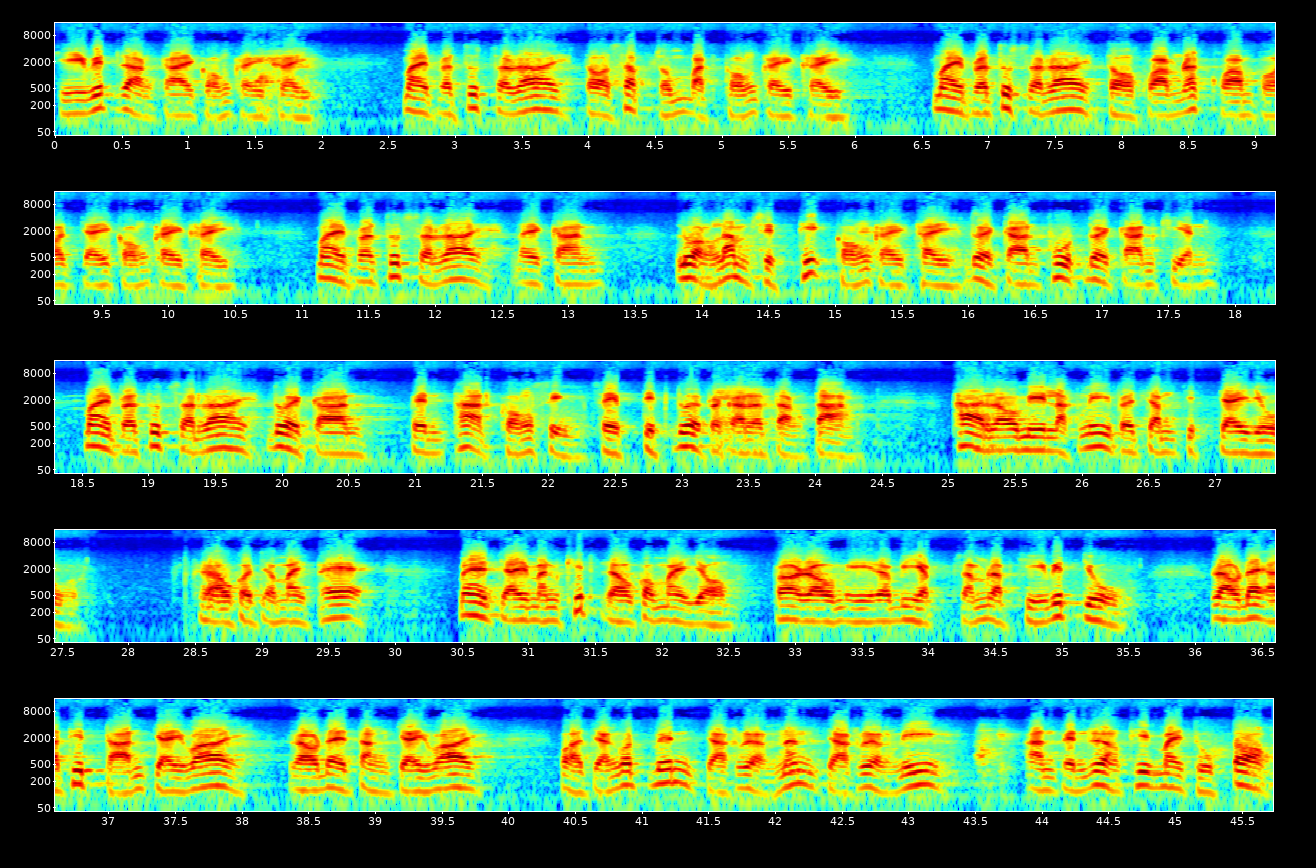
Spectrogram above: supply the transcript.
ชีวิตร่างกายของใครๆ ไม่ประทุษร้ายต่อทรัพย์สมบัติของใครๆ ไม่ประทุษร้ายต่อความรักความพอใจของใครๆ ไม่ประทุษร้ายในการล่วงล้ำสิทธิของใครๆ ด้วยการพูดด้วยการเขียน ไม่ประทุษร้ายด้วยการเป็นทาสของสิ่งเสพติดด้วยประการต่างๆ ถ้าเรามีหลักนี้ประจำจิตใจอยู่ เราก็จะไม่แพ้ แม่ใจมันคิดเราก็ไม่ยอม เพราะเรามีระเบียบสำหรับชีวิตอยู่ เราได้อธิษฐานใจไว้ เราได้ตั้งใจไว้ ว่าจะงดเว้นจากเรื่องนั้นจากเรื่องนี้ อันเป็นเรื่องที่ไม่ถูกต้อง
